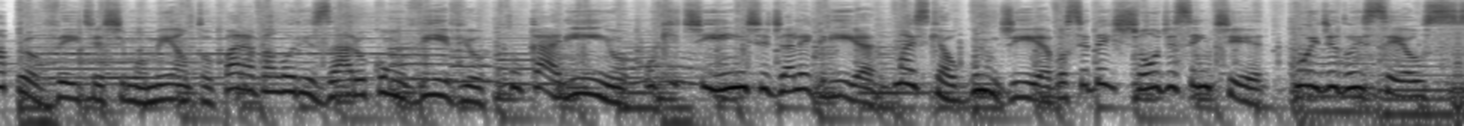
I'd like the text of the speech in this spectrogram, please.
Aproveite este momento para valorizar o convívio, o carinho, o que te enche de alegria, mas que algum dia você deixou de sentir. Cuide dos seus.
